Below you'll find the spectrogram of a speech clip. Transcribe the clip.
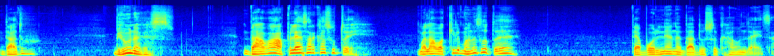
दादू भिवू नगस. दावा आपल्यासारखाच होतोय. मला वकील म्हणत होतं त्या बोलण्यानं दादू सुखावून जायचा.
